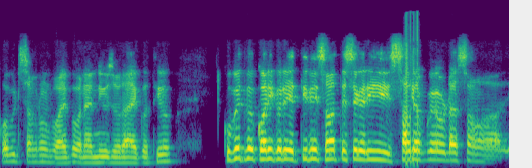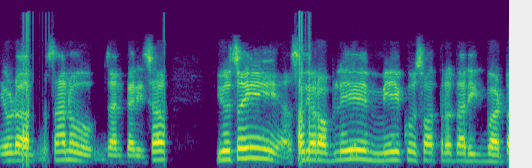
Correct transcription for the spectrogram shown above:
कोभिड सङ्क्रमण भएको भनेर न्युजहरू आएको थियो। करिब करिब यति नै छ त्यसै गरी साउदी अरबको एउटा एउटा सानो जानकारी छ। यो चाहिँ साउदी अरबले मेको सत्र तारिकबाट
